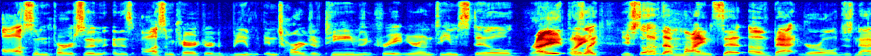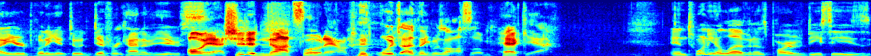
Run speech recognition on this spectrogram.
awesome person and this awesome character to be in charge of teams and creating your own team still. Right? It's like, you still have that mindset of Batgirl, just now you're putting it to a different kind of use. oh yeah, she did not slow down. which I think was awesome. Heck yeah. In 2011, as part of DC's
